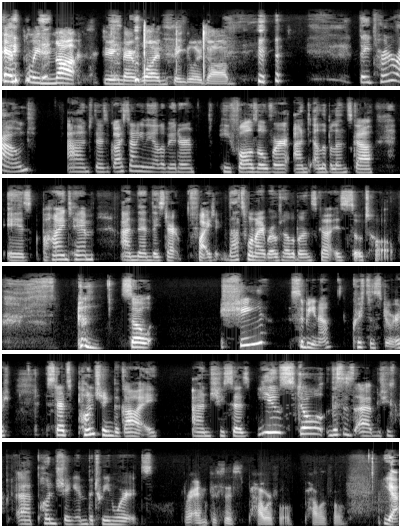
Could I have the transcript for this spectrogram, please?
simply not doing their one singular job they turn around, and there's a guy standing in the elevator. He falls over, and Ella Balinska is behind him, and then they start fighting. That's when I wrote Ella Balinska is so tall. so she, Sabina, Kristen Stewart, starts punching the guy, and she says, "You stole." This is um, she's uh, punching in between words. for emphasis powerful powerful Yeah.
